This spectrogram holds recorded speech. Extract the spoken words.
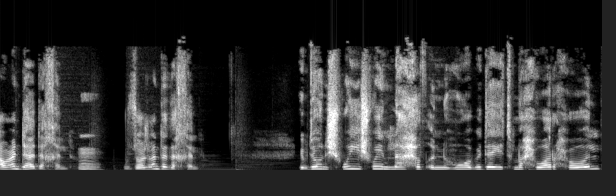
أو عندها دخل. مم. والزوج عنده دخل. يبدون شوي شوي نلاحظ إنه هو بدأ يتمحور حول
